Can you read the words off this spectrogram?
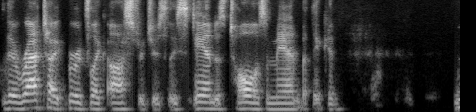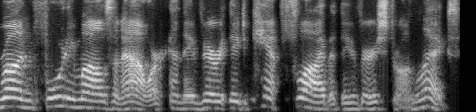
they're ratite birds like ostriches. They stand as tall as a man, but they can run 40 miles an hour and they very they can't fly, but they have very strong legs.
